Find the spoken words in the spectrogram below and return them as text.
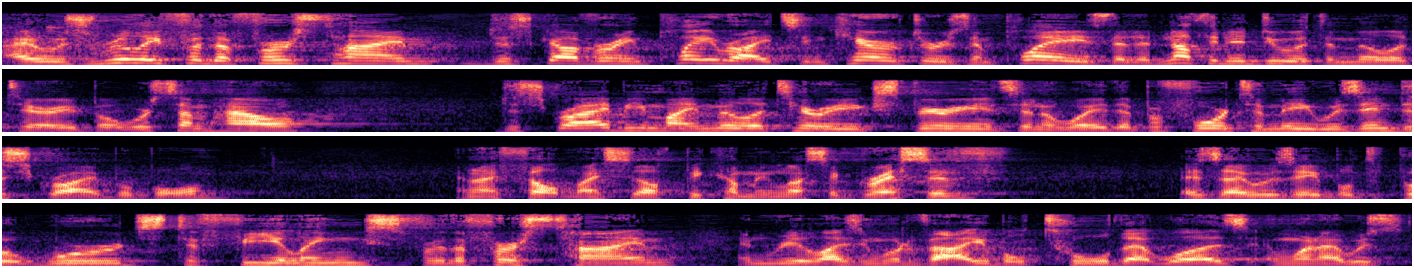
I was really, for the first time, discovering playwrights and characters and plays that had nothing to do with the military, but were somehow describing my military experience in a way that before to me was indescribable. And I felt myself becoming less aggressive as I was able to put words to feelings for the first time and realizing what a valuable tool that was. And when I was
